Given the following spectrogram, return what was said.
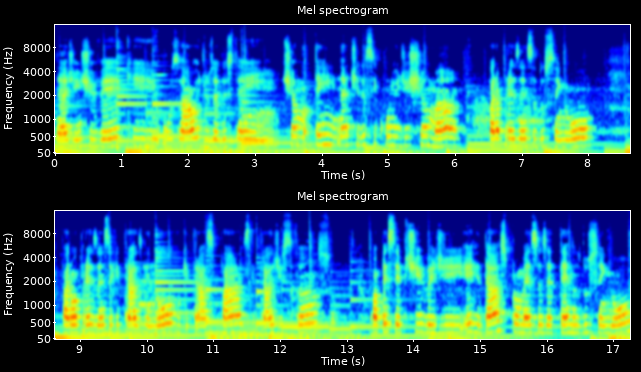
Né? A gente vê que os áudios eles têm, chama, têm né, tido esse cunho de chamar para a presença do Senhor, para uma presença que traz renovo, que traz paz, que traz descanso, com a perspectiva de herdar as promessas eternas do Senhor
